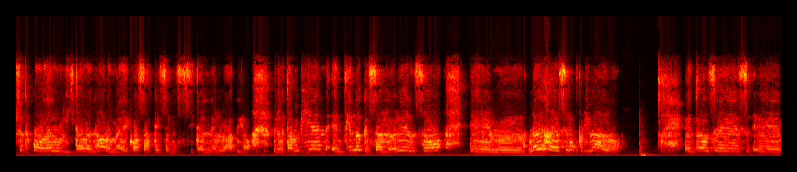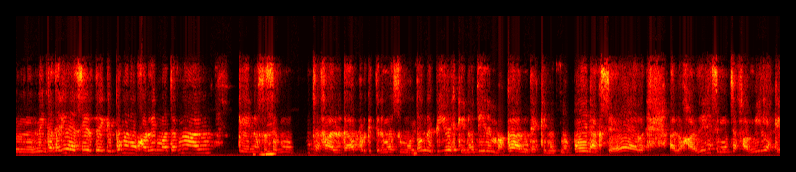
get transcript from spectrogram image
Yo te puedo dar un listado enorme de cosas que se necesitan en el barrio, pero también entiendo que San Lorenzo em, no deja de ser un privado. Entonces, eh, me encantaría decirte que pongan un jardín maternal, que nos hace mucha falta, porque tenemos un montón de pibes que no tienen vacantes, que no, pueden acceder a los jardines y muchas familias, que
